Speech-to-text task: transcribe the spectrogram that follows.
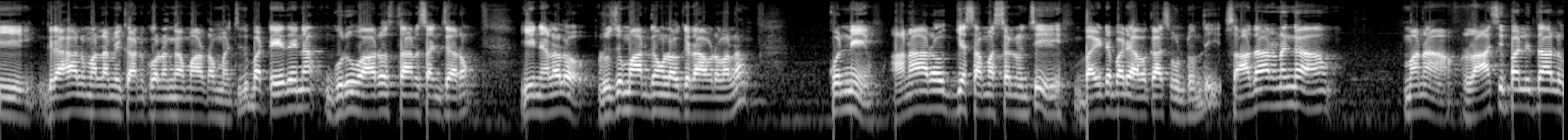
ఈ గ్రహాలు మళ్ళీ మీకు అనుకూలంగా మారడం మంచిది. బట్ ఏదైనా గురువు ఆరో స్థాన సంచారం ఈ నెలలో రుజు మార్గంలోకి రావడం వల్ల కొన్ని అనారోగ్య సమస్యల నుంచి బయటపడే అవకాశం ఉంటుంది. సాధారణంగా మన రాశి ఫలితాలు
